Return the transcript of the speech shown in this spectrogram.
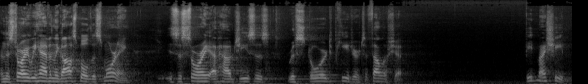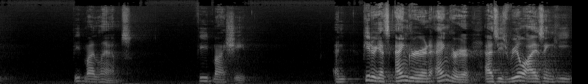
And the story we have in the gospel this morning is the story of how Jesus restored Peter to fellowship. Feed my sheep, feed my lambs, feed my sheep. And Peter gets angrier and angrier as he's realizing he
